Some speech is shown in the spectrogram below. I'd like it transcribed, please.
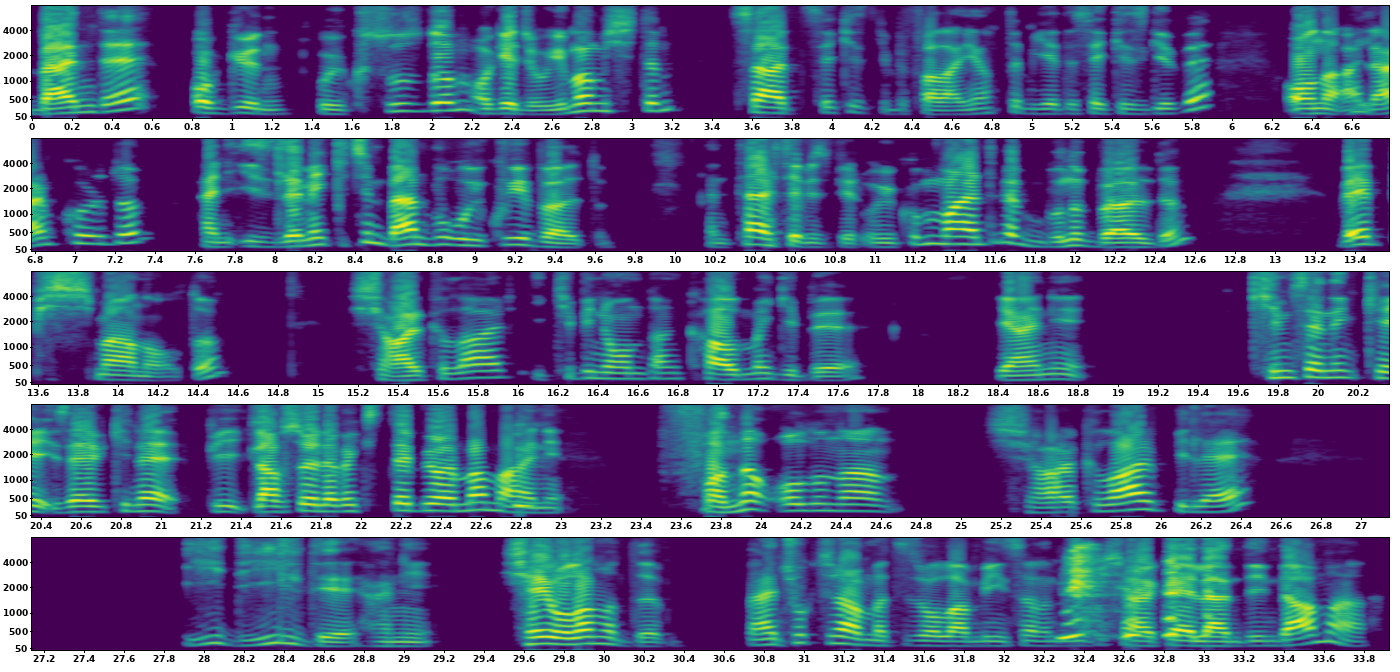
Ben de o gün uykusuzdum. O gece uyumamıştım. Saat 8 gibi falan yattım. 7-8 gibi. Ona alarm kurdum. Hani izlemek için ben bu uykuyu böldüm. Hani tertemiz bir uykum vardı ve bunu böldüm. Ve pişman oldum. Şarkılar 2010'dan kalma gibi. Yani kimsenin ke- zevkine bir laf söylemek istemiyorum ama hani fanı olunan şarkılar bile iyi değildi. Hani şey olamadım. Ben çok travmatize olan bir insanım bir şarkı elendiğinde ama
